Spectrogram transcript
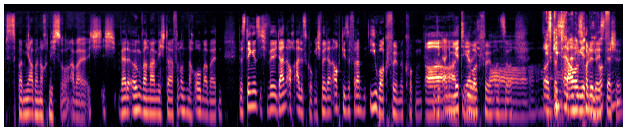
das ist bei mir aber noch nicht so. Aber ich, ich werde irgendwann mal mich da von unten nach oben arbeiten. Das Ding ist, ich will dann auch alles gucken. Ich will dann auch diese verdammten Ewok-Filme gucken. Oh, und den animierten die Ewok-Film und so. Oh. Und Es gibt Star Wars Holiday Ewok-Film? Special.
